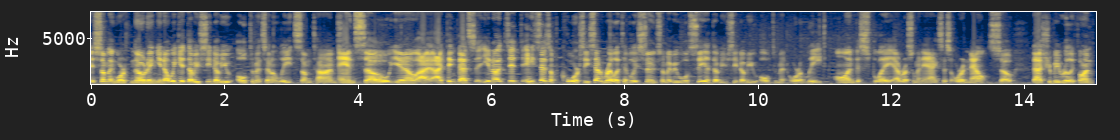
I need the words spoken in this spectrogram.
is something worth noting. You know, we get WCW Ultimates and Elites sometimes, and so, you know, I, I think that's, you know, it, he says, of course, he said relatively soon, so maybe we'll see a WCW Ultimate or Elite on display at WrestleMania Axxess or announced, so that should be really fun.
